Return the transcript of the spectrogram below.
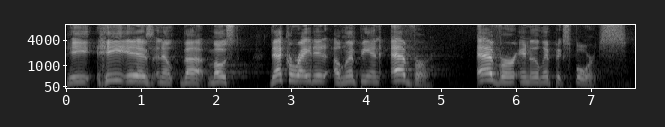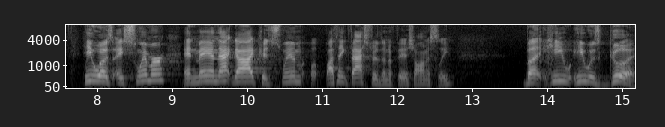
He, he is an, the most decorated Olympian ever, ever in Olympic sports. He was a swimmer, and man, that guy could swim, I think, faster than a fish, honestly. But he, he was good.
